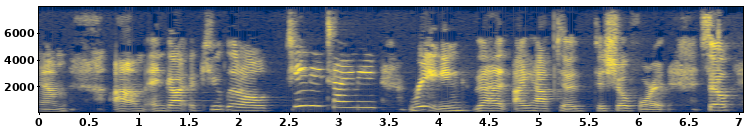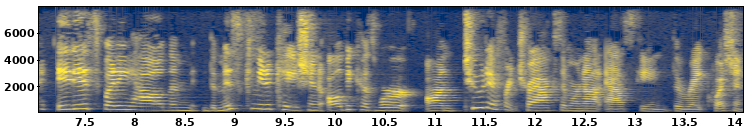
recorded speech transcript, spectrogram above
him um, and got a cute little teeny tiny ring that I have to, to show for it. So it is funny how the, the miscommunication, all because we're on two different tracks and we're not asking the right question.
